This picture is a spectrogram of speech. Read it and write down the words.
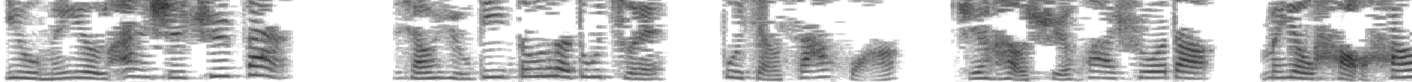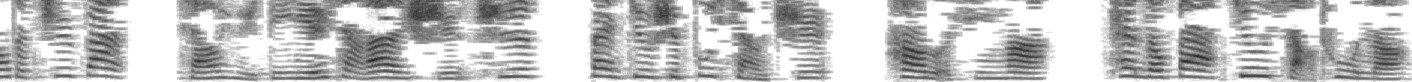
有没有按时吃饭？小雨滴嘟了嘟嘴，不想撒谎，只好实话说道：没有好好的吃饭。小雨滴也想按时吃，但就是不想吃，好恶心啊！看到爸就想吐呢。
